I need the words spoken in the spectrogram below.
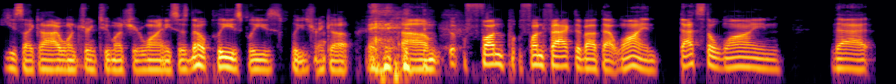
he's like, "Ah, I won't drink too much of your wine. He says, No, please, please, please drink up. um fun fun fact about that wine that's the wine that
